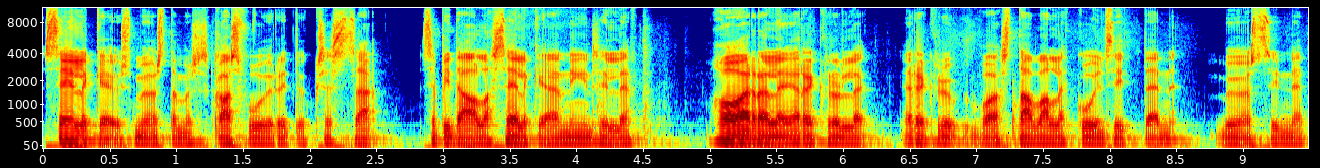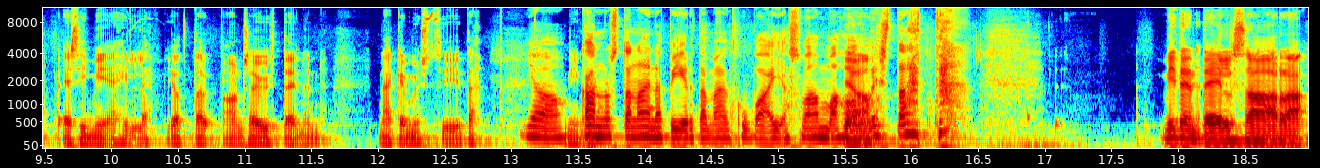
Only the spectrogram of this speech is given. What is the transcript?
selkeys myös tämmöisessä kasvuyrityksessä, se pitää olla selkeä niin sille HRlle ja rekrylle, rekry vastaavalle kuin sitten myös sinne esimiehille, jotta on se yhteinen näkemys siitä. Joo, niin kannustan aina piirtämään kuvaa, jos vaan mahdollista. Että. Miten teillä Saara,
